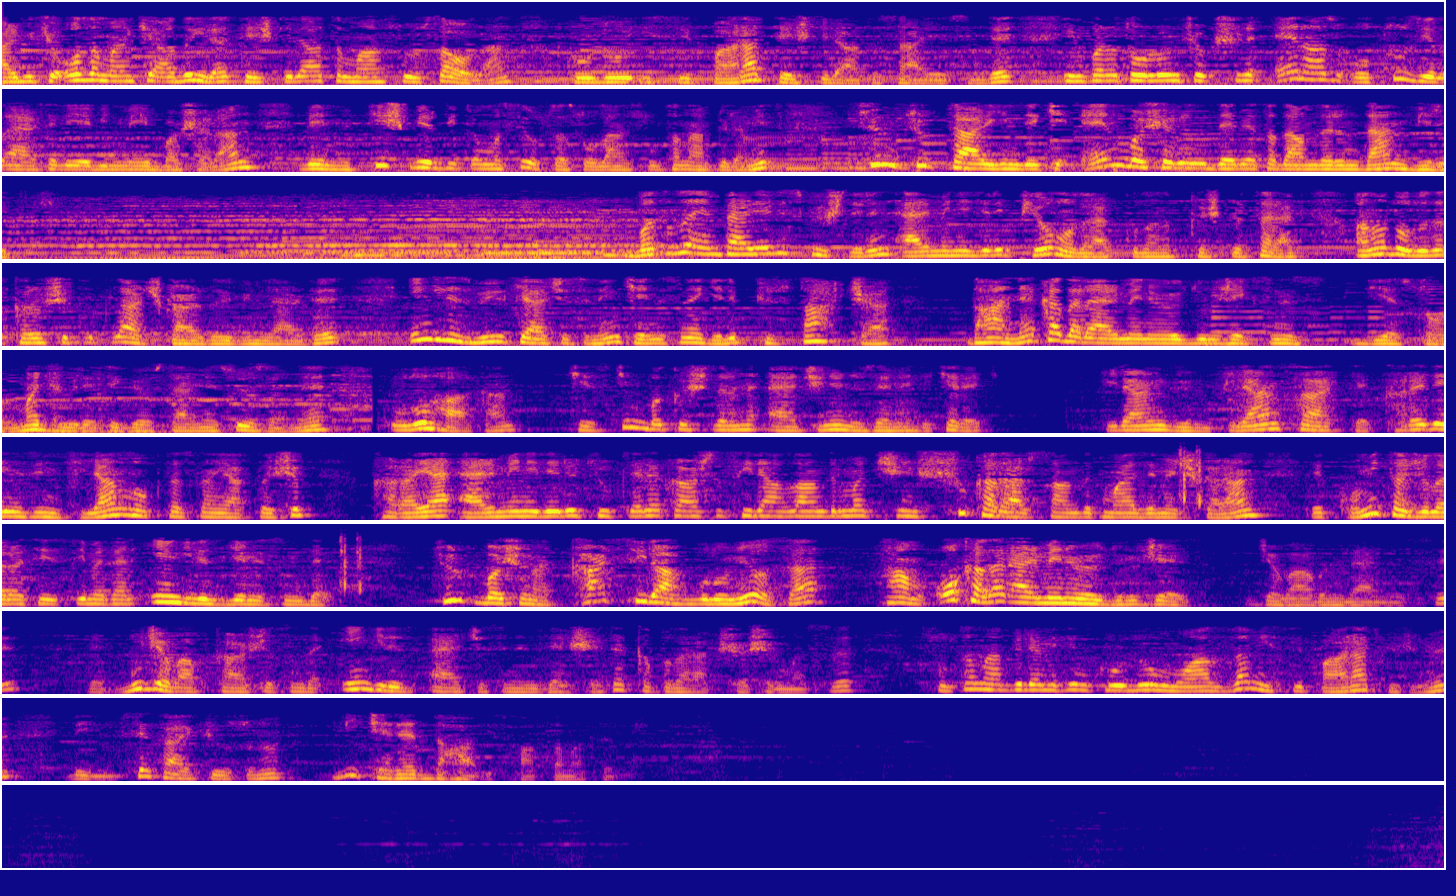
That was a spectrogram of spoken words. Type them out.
Halbuki o zamanki adıyla Teşkilat-ı Mahsusa olan kurduğu istihbarat teşkilatı sayesinde imparatorluğun çöküşünü en az 30 yıl erteleyebilmeyi başaran ve müthiş bir diplomasi ustası olan Sultan Abdülhamit tüm Türk tarihindeki en başarılı devlet adamlarından biridir. Batılı emperyalist güçlerin Ermenileri piyon olarak kullanıp kışkırtarak Anadolu'da karışıklıklar çıkardığı günlerde İngiliz Büyükelçisi'nin kendisine gelip küstahça daha ne kadar Ermeni öldüreceksiniz diye sorma cüreti göstermesi üzerine Ulu Hakan keskin bakışlarını elçinin üzerine dikerek filan gün filan saatte Karadeniz'in filan noktasına yaklaşıp karaya Ermenileri Türklere karşı silahlandırmak için şu kadar sandık malzeme çıkaran ve komitacılara teslim eden İngiliz gemisinde Türk başına kaç silah bulunuyorsa tam o kadar Ermeni öldüreceğiz cevabını vermesi ve bu cevap karşısında İngiliz elçisinin dehşete kapılarak şaşırması, Sultan Abdülhamid'in kurduğu muazzam istihbarat gücünü ve yüksek IQ'sunu bir kere daha ispatlamaktadır.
